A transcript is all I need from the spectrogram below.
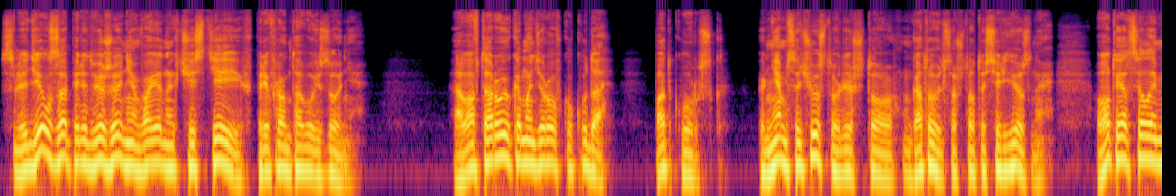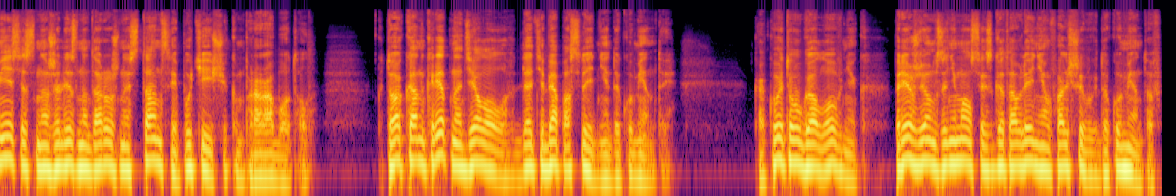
Следил за передвижением военных частей в прифронтовой зоне. А во вторую командировку куда? Под Курск. Немцы чувствовали, что готовится что-то серьезное. Вот я целый месяц на железнодорожной станции путейщиком проработал. Кто конкретно делал для тебя последние документы? Какой-то уголовник. Прежде он занимался изготовлением фальшивых документов.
